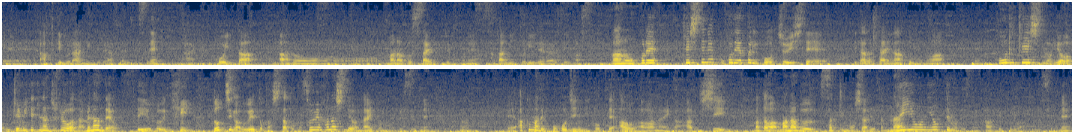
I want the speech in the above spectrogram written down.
えー、アクティブラーニングであったりですね、はい、こういった、あの学ぶスタイルっていうのもね盛んに取り入れられています、まあ、あのこれ決してねここでやっぱりこう注意していただきたいなと思うのは講義形式のいわば受け身的な授業はダメなんだよっていうふうに どっちが上とか下とかそういう話ではないと思うんですよね、うん。えー、あくまで個々人にとって合う合わないがあるしまたは学ぶさっき申し上げた内容によってもですね変わってくるわけですよね、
